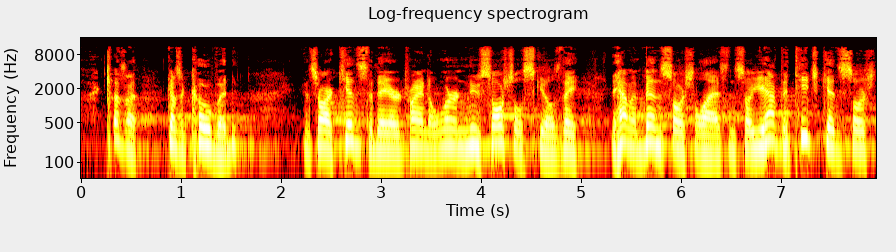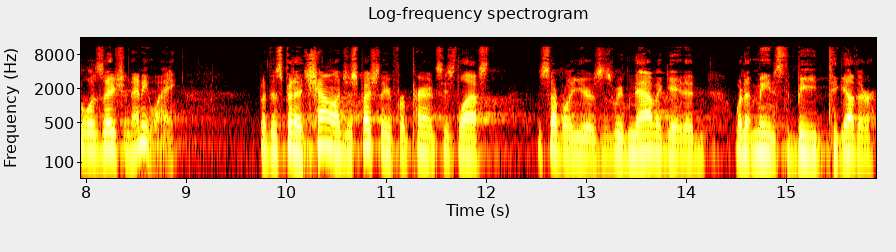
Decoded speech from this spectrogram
because of, because of COVID. And so our kids today are trying to learn new social skills. They, they haven't been socialized. And so you have to teach kids socialization anyway. But it's been a challenge, especially for parents these last several years as we've navigated what it means to be together.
